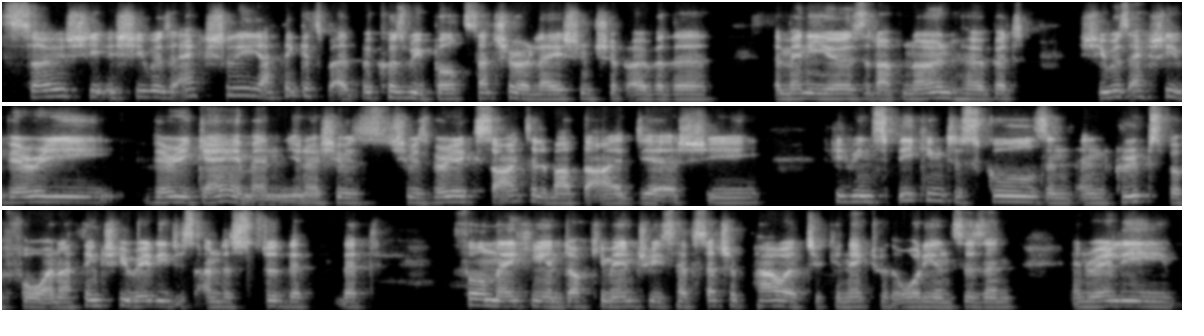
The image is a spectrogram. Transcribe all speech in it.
So she she was actually I think it's because we built such a relationship over the the many years that I've known her, but she was actually very very game and you know she was she was very excited about the idea. She she'd been speaking to schools and, and groups before and I think she really just understood that that filmmaking and documentaries have such a power to connect with audiences and and really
